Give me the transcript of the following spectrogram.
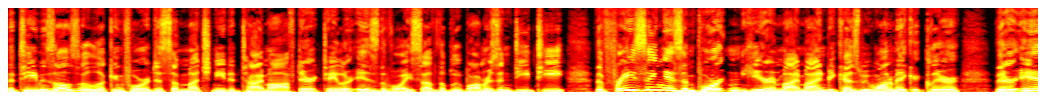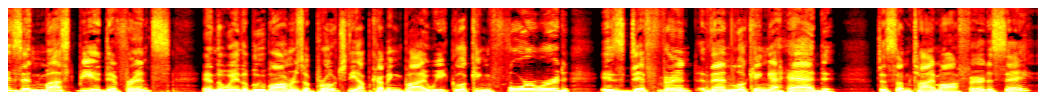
The team is also looking forward to some much needed time off. Derek Taylor is the voice of the Blue Bombers and DT. The phrasing is important here in my mind because we want to make it clear there is and must be a difference in the way the Blue Bombers approach the upcoming bye week. Looking forward is different than looking ahead to some time off. Fair to say?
